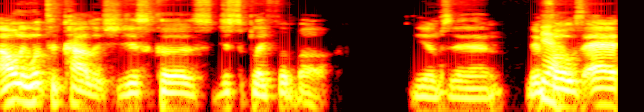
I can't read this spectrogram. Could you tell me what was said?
I only went to college just cause just to play football. You know what I'm saying? Then Yeah. folks, I,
